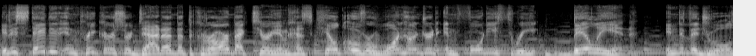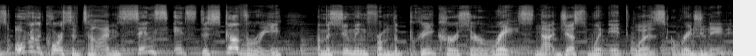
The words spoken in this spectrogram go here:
It is stated in precursor data that the Kharaa bacterium has killed over 143 billion individuals over the course of time since its discovery, I'm assuming from the precursor race, not just when it was originated.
